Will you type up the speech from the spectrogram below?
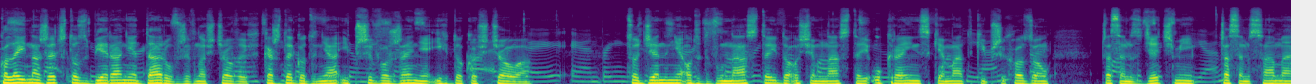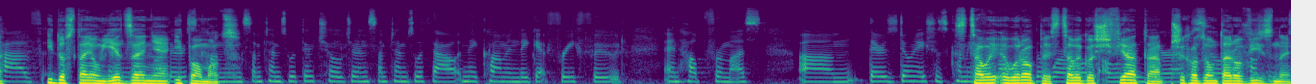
Kolejna rzecz to zbieranie darów żywnościowych każdego dnia i przywożenie ich do kościoła. Codziennie od 12 do 18 ukraińskie matki przychodzą, czasem z dziećmi, czasem same, i dostają jedzenie i pomoc. Um, z całej Europy, z całego świata przychodzą darowizny.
